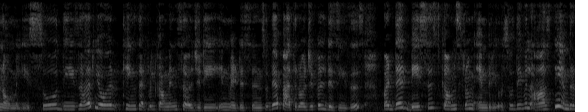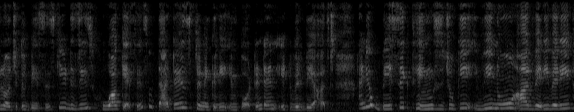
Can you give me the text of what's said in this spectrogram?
anomalies. So these are your things that will come in surgery in medicine. So they are pathological diseases but their basis comes from embryo. So they will ask the embryological basis ki disease hua kaise? So that is clinically important and it will be asked. And your basic things which we know are very very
